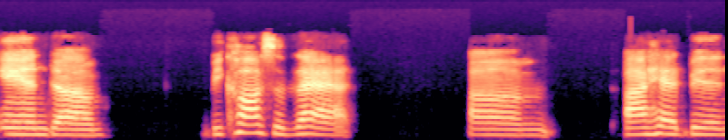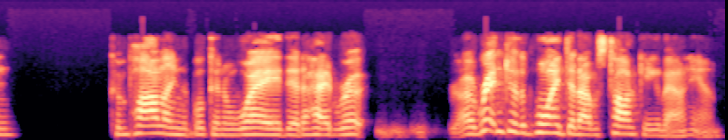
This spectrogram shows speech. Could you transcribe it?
And, um, because of that, um, I had been compiling the book in a way that I had wrote, uh, written to the point that I was talking about him.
